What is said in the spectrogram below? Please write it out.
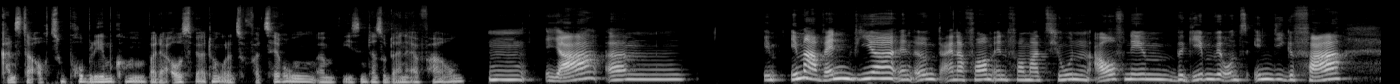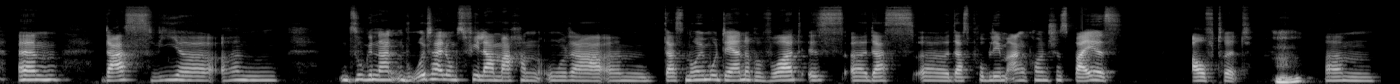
kann es da auch zu Problemen kommen bei der Auswertung oder zu Verzerrungen? Ähm, wie sind da so deine Erfahrungen? Mm, ja, immer wenn wir in irgendeiner Form Informationen aufnehmen, begeben wir uns in die Gefahr, ähm, dass wir ähm, einen sogenannten Beurteilungsfehler machen oder ähm, das neu modernere Wort ist, äh, dass äh, das Problem Unconscious Bias auftritt. Mhm. Ähm,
